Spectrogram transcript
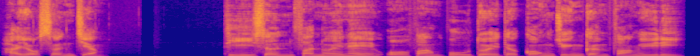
还有神将，提升范围内我方部队的攻军跟防御力。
